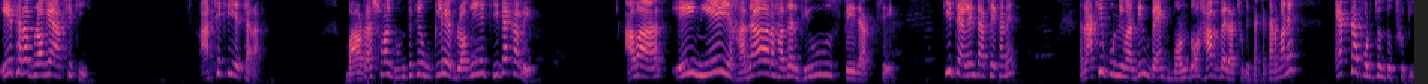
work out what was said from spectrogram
এছাড়া ব্লগে আছে কি? আছে কি এছাড়া? বারোটার সময় ঘুম থেকে উঠলে ব্লগিংয়ে কি দেখাবে? আবার এই নিয়েই হাজার হাজার ভিউজ পেয়ে যাচ্ছে। কি ট্যালেন্ট আছে এখানে? রাখি পূর্ণিমার দিন ব্যাংক বন্ধ হাফ বেলা ছুটি থাকে। তার মানে একটা পর্যন্ত ছুটি।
